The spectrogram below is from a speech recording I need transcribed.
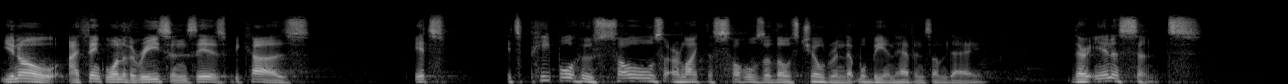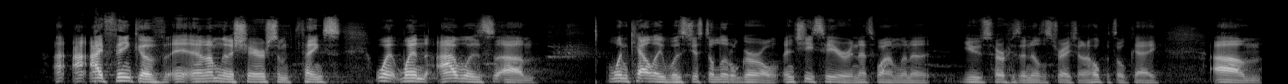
you know, I think one of the reasons is because it's, it's people whose souls are like the souls of those children that will be in heaven someday. They're innocent. I, think of, and I'm going to share some things. When, when I was, um, when Kelly was just a little girl, and she's here, and that's why I'm going to use her as an illustration. I hope it's okay. Um,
